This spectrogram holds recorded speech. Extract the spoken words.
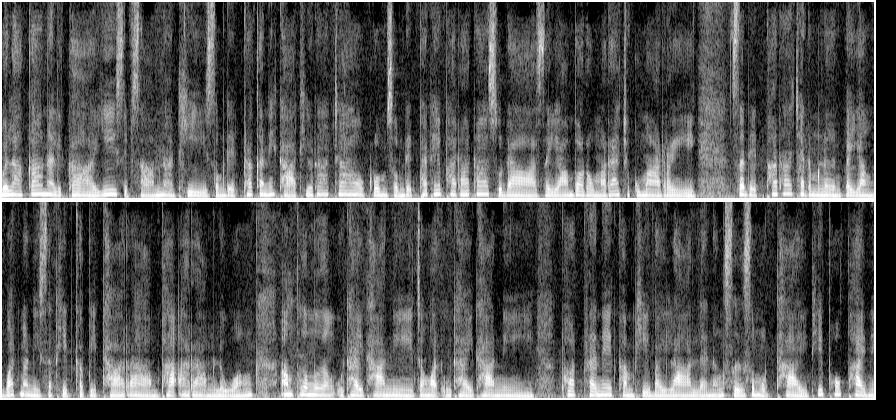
เวลา 9 นาฬิกา 23 นาที สมเด็จพระนิธิถาธิราชเจ้า กรมสมเด็จพระเทพรัตนราชสุดา สยามบรมราชกุมารี เสด็จพระราชดำเนินไปยังวัดมณีสถิตกปิทาราม พระอารามหลวง อำเภอเมืองอุทัยธานี จังหวัดอุทัยธานี ทอดพระเนตรคัมภีร์ใบลานและหนังสือสมุดไทยที่พบภายใน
